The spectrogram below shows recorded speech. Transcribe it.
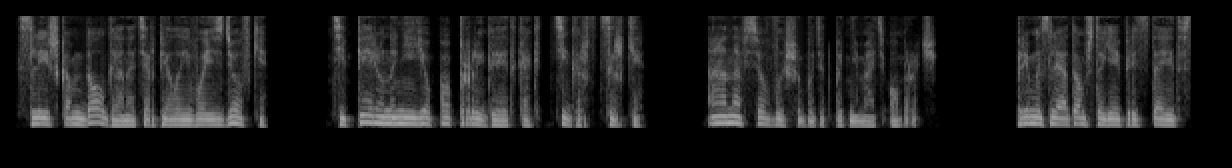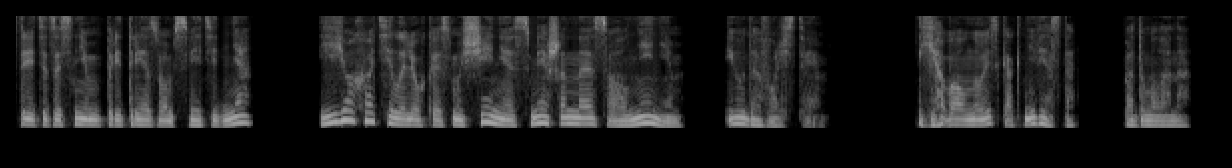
Слишком долго она терпела его издевки. Теперь он на нее попрыгает, как тигр в цирке. А она все выше будет поднимать обруч. При мысли о том, что ей предстоит встретиться с ним при трезвом свете дня, ее охватило легкое смущение, смешанное с волнением и удовольствием. «Я волнуюсь, как невеста», — подумала она.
